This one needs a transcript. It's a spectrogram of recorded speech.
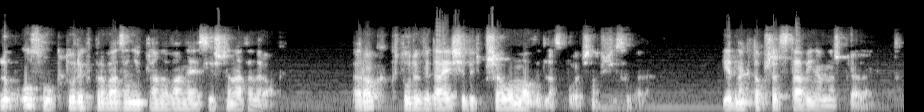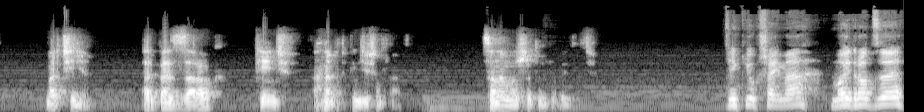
lub usług, których wprowadzenie planowane jest jeszcze na ten rok. Rok, który wydaje się być przełomowy dla społeczności suweren. Jednak to przedstawi nam nasz prelegent. Marcinie, RPS za rok, 5, a nawet 50 lat. Co nam możesz o tym powiedzieć? Dzięki uprzejme. Moi drodzy,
